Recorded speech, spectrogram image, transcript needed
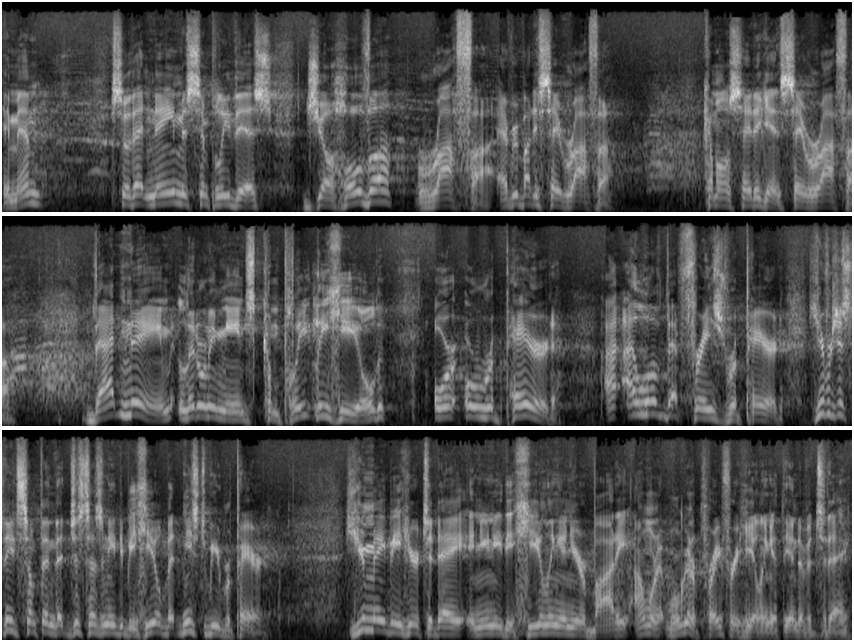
Amen? So that name is simply this Jehovah Rapha. Everybody say Rapha. Come on, say it again. Say Rapha. That name literally means completely healed or, or repaired. I, I love that phrase repaired. You ever just need something that just doesn't need to be healed, but needs to be repaired? You may be here today and you need a healing in your body. I want we're going to pray for healing at the end of it today.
